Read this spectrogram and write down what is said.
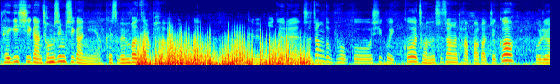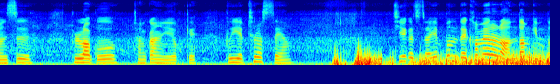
대기 시간 점심 시간이에요. 그래서 멤버들이랑 밥을 먹고 이제 멤버들은 수정도 보고 쉬고 있고 저는 수정을 다 봐가지고 우리 연습 보려고 잠깐 이렇게 V앱 틀었어요. 뒤에가 진짜 예쁜데 카메라를 안 담긴다.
